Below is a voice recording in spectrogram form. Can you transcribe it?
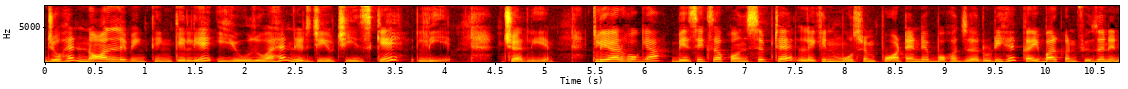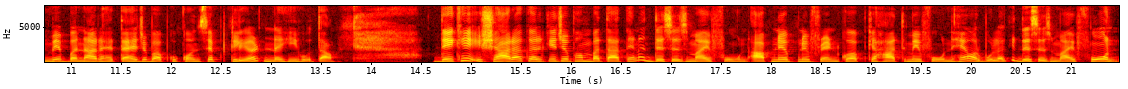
जो है नॉन लिविंग थिंग के लिए यूज़ हुआ है निर्जीव चीज़ के लिए। चलिए क्लियर हो गया बेसिक सा कॉन्सेप्ट है, लेकिन मोस्ट इंपॉर्टेंट है, बहुत ज़रूरी है। कई बार कन्फ्यूज़न इनमें बना रहता है जब आपको कॉन्सेप्ट क्लियर नहीं होता। देखिए, इशारा करके जब हम बताते हैं ना दिस इज़ माई फ़ोन आपने अपने फ्रेंड को आपके हाथ में फ़ोन है और बोला कि दिस इज़ माई फ़ोन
